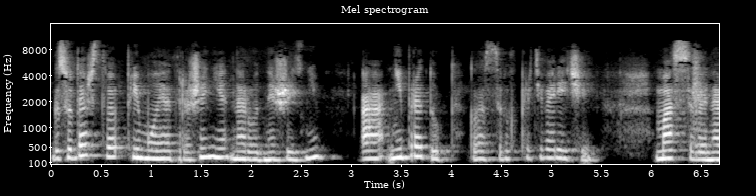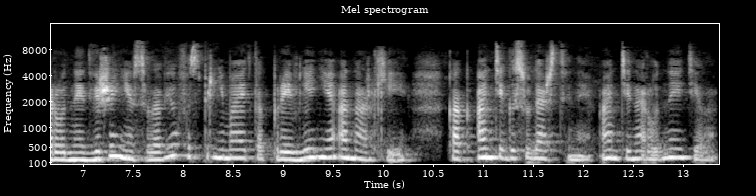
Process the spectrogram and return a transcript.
Государство – прямое отражение народной жизни, а не продукт классовых противоречий – Массовое народное движение Соловьев воспринимает как проявление анархии, как антигосударственное, антинародное дело.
